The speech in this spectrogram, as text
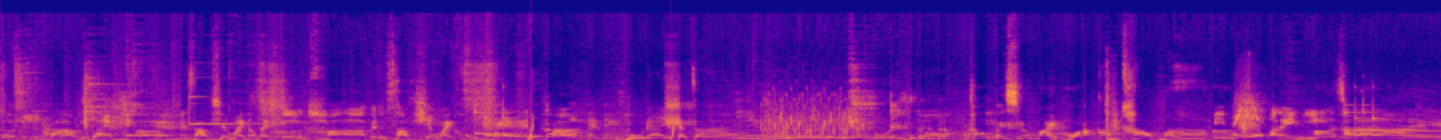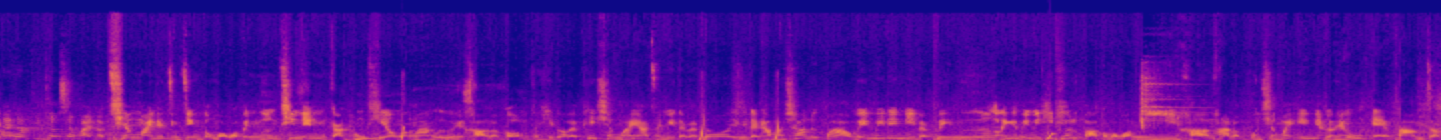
เกิดเลยหรือเปล่าหรือว่าแอบแอบเป็นสาวเชียงใหม่ตั้งแต่เกิดค่ะ เป็นสาวเชียงใหม่ของแท้พูดกับค่ะมันได้ไหมบูได้กระจังละมุนเนาะชอบไปเชียงใหม่เพราะว่าอากาศข่าวมาก มีหมอกอะไรอย่างนี้อ่าใช่แนะนำที่เที่ยวเชียง ใหม่หน่อยเชียงใหม่เนี่ยจริงๆต้องบอกว่าเป็นเมืองที่เน้นการท่องเที่ยวมากๆเลยค่ะ แล้วก็จะคิดว่าแบบที่เชียงใหม่อาจจะมีแต่แบบดอยมีแต่ธรรมชาติหรือเปล่า ไม่ไม่ได้มีแบบในเมืองอะไรเงี้ยไม่มีที่เที่ยวหรือเปล่าต้องบอกว่ามีค่ะขนาดเราเป็นคนเชียงใหม่เองเนี่ยเรายังต้องแอบตามจาก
